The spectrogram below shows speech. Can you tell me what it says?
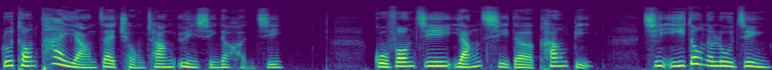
如同太阳在穹苍运行的痕迹；鼓风机扬起的康比，其移动的路径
